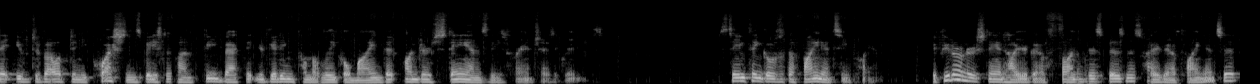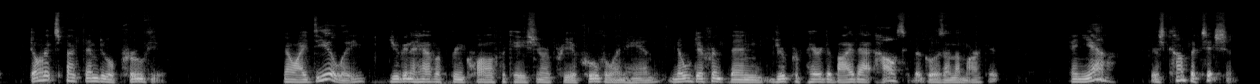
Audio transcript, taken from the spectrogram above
that you've developed any questions based upon feedback that you're getting from a legal mind that understands these franchise agreements. Same thing goes with the financing plan. If you don't understand how you're going to fund this business, how you're going to finance it, don't expect them to approve you. Now, ideally, you're going to have a pre-qualification or pre-approval in hand, no different than you're prepared to buy that house if it goes on the market. And yeah, there's competition.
